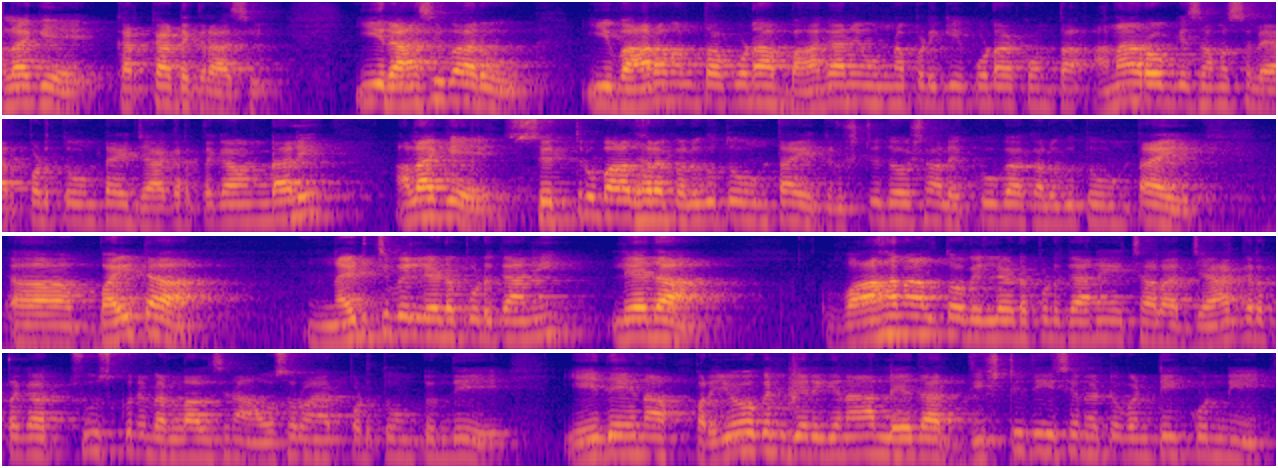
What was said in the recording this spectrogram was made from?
అలాగే కర్కాటక రాశి. ఈ రాశి వారు ఈ వారం అంతా కూడా బాగానే ఉన్నప్పటికీ కూడా కొంత అనారోగ్య సమస్యలు ఏర్పడుతూ ఉంటాయి జాగ్రత్తగా ఉండాలి. అలాగే శత్రు బాధలు కలుగుతూ ఉంటాయి దృష్టి దోషాలు ఎక్కువగా కలుగుతూ ఉంటాయి. బయట నడిచి వెళ్ళేటప్పుడు కానీ లేదా వాహనాలతో వెళ్ళేటప్పుడు కానీ చాలా జాగ్రత్తగా చూసుకుని వెళ్ళాల్సిన అవసరం ఏర్పడుతూ ఉంటుంది. ఏదైనా ప్రయోగం జరిగినా లేదా దిష్టి తీసినటువంటి కొన్ని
